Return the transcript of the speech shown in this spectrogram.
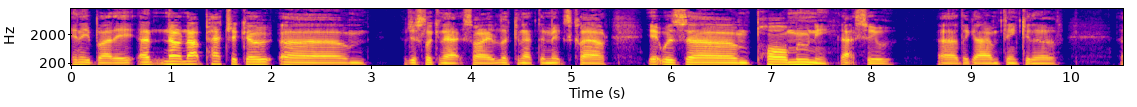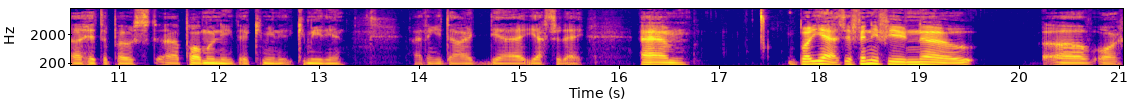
Anybody? Uh, no, not Patrick. O, um, just looking at. Sorry, looking at the Mixcloud. It was um, Paul Mooney. That's who. Uh, the guy I'm thinking of. Uh, hit the post. Uh, Paul Mooney, the community, comedian. I think he died yesterday. Um, but yes, if any of you know of or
